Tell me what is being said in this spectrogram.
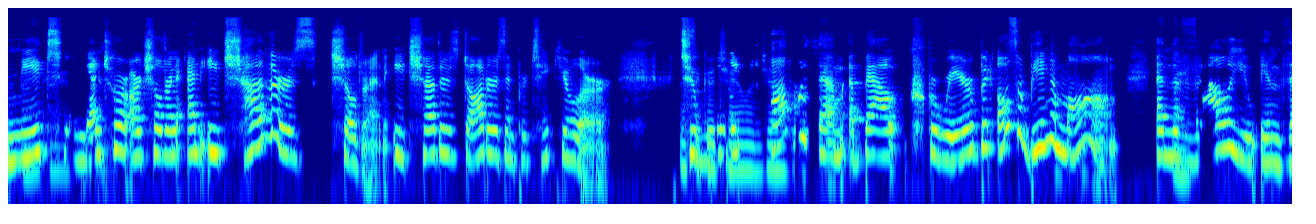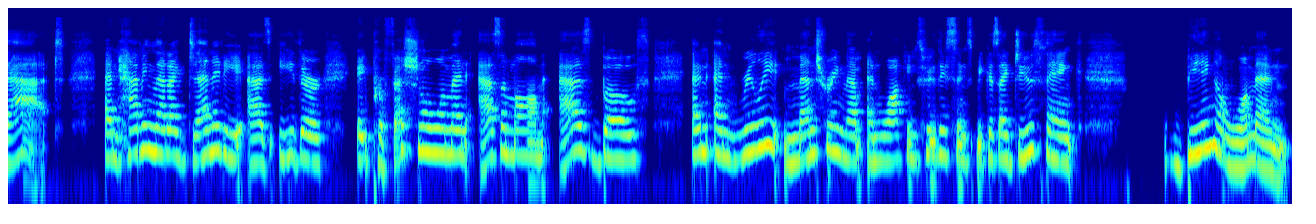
need to mentor our children and each other's children, each other's daughters in particular, that's to really talk with them about career, but also being a mom and the right. value in that, and having that identity as either a professional woman, as a mom, as both, and and really mentoring them and walking through these things because I do think being a woman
